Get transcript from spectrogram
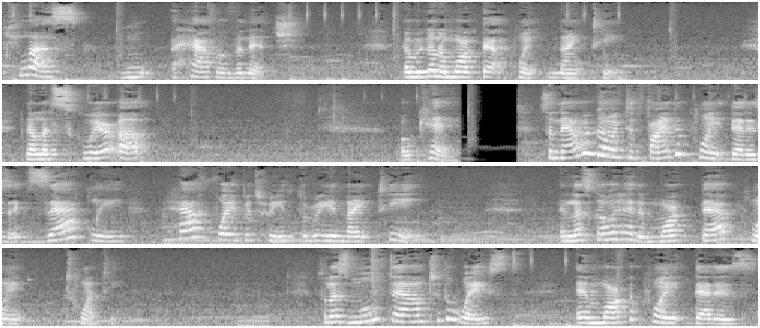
plus half of an inch. And we're gonna mark that point 19. Now let's square up. Okay. So now we're going to find a point that is exactly halfway between 3 and 19. And let's go ahead and mark that point 20. So let's move down to the waist and mark a point that is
